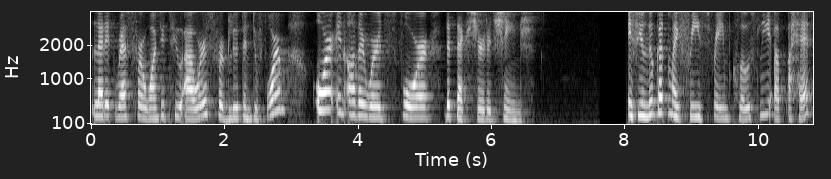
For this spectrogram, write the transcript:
let it rest for 1 to 2 hours for gluten to form, or in other words, for the texture to change. If you look at my freeze frame closely up ahead,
